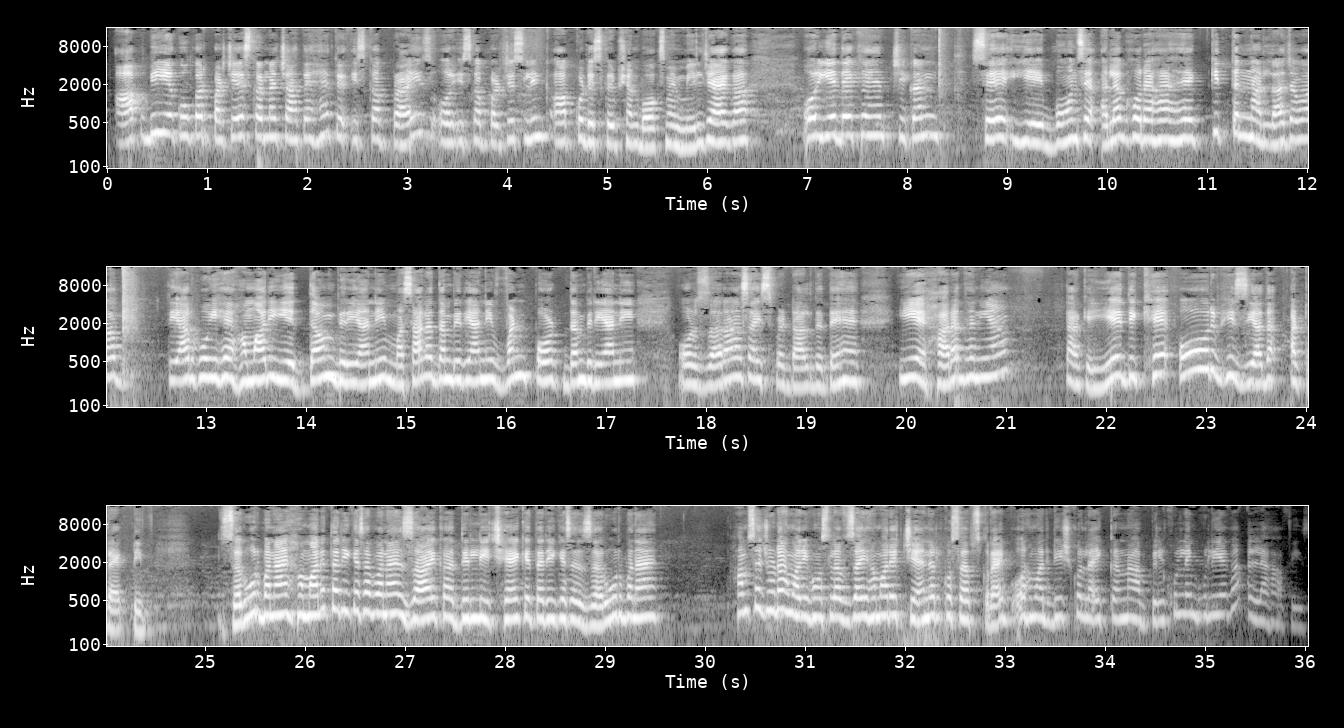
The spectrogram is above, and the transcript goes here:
आप भी ये कुकर परचेज करना चाहते हैं तो इसका प्राइस और इसका परचेस लिंक आपको डिस्क्रिप्शन बॉक्स में मिल जाएगा। और ये देखें चिकन से ये बोन से अलग हो रहा है। कितना लाजवाब तैयार हुई है हमारी ये दम बिरयानी, मसाला दम बिरयानी वन पॉट दम बिरयानी। और ज़रा सा इस पर डाल देते हैं। ये हरा धनिया, ताकि ये दिखे और भी ज़्यादा अट्रैक्टिव ज़रूर बनाएँ, हमारे तरीके से बनाएँ, जायका दिल्ली छह के तरीके से ज़रूर बनाएँ। हमसे जुड़े हमारी हौसला अफजाई, हमारे चैनल को सब्सक्राइब और हमारी डिश को लाइक करना आप बिल्कुल नहीं भूलिएगा। अल्लाह हाफिज।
